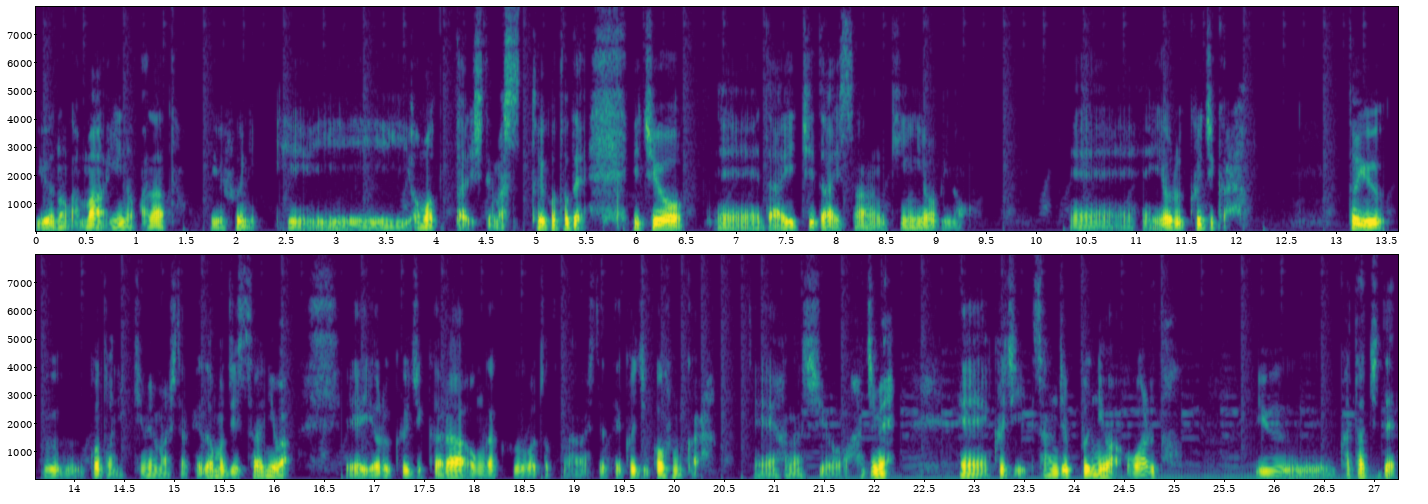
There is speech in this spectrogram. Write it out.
いうのがまあいいのかなというふうに思ったりしてます。ということで、一応、えー、第1、第3金曜日の、えー、夜9時からということに決めましたけども、実際には、えー、夜9時から音楽をちょっと流してて、9時5分から、え、話を始め、え、9時30分には終わるという形で、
